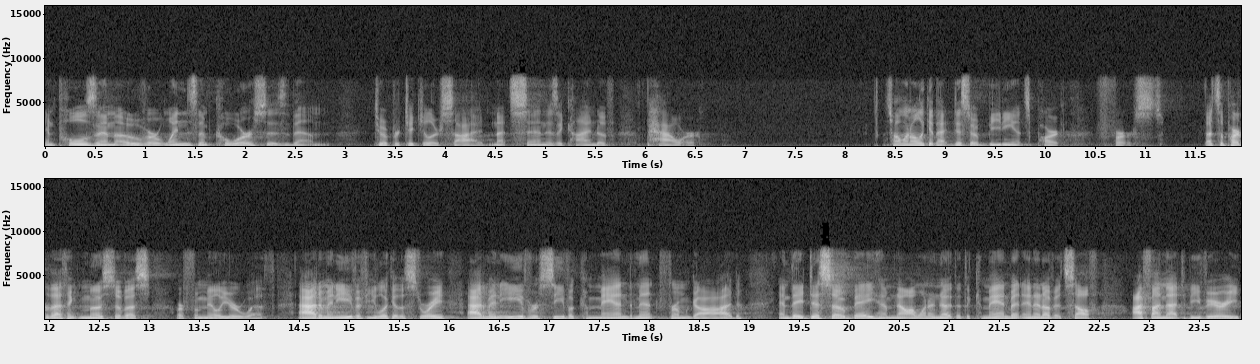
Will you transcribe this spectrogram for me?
and pulls them over, wins them, coerces them to a particular side. And that sin is a kind of power. So I want to look at that disobedience part first. That's the part that I think most of us are familiar with. Adam and Eve, if you look at the story, Adam and Eve receive a commandment from God and they disobey him. Now, I want to note that the commandment in and of itself I find that to be very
